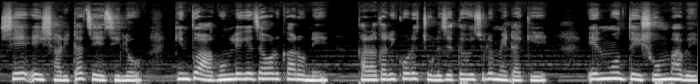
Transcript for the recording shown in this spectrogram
সে এই শাড়িটা চেয়েছিল। কিন্তু আগুন লেগে যাওয়ার কারণে তাড়াতাড়ি করে চলে যেতে হয়েছিল মেয়েটাকে। এর মধ্যেই সোম ভাবে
